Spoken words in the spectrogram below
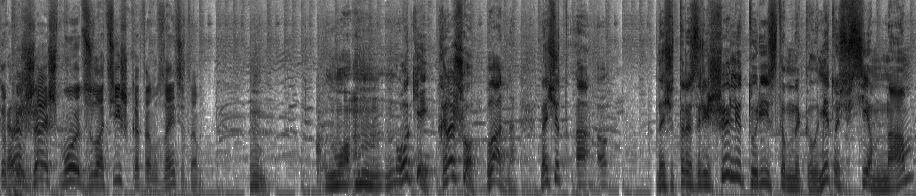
Ты приезжаешь, моют золотишко, там, знаете, там. Ну, ну, окей, хорошо, ладно. Значит, а, а, значит, разрешили туристам на Колыме, то есть всем нам,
